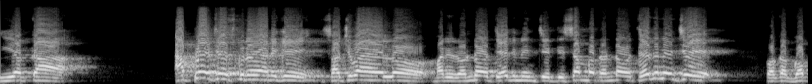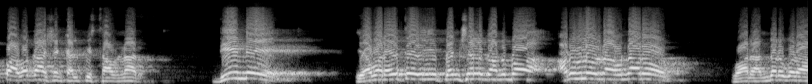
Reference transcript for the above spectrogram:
ఈ యొక్క అప్లై చేసుకునేదానికి సచివాలయంలో మరి రెండవ తేదీ నుంచి డిసెంబర్ రెండవ తేదీ నుంచి ఒక గొప్ప అవకాశం కల్పిస్తా ఉన్నారు. దీన్ని ఎవరైతే ఈ పెన్షన్లకు అనుభవ అర్హులు ఉన్నారో వారందరూ కూడా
